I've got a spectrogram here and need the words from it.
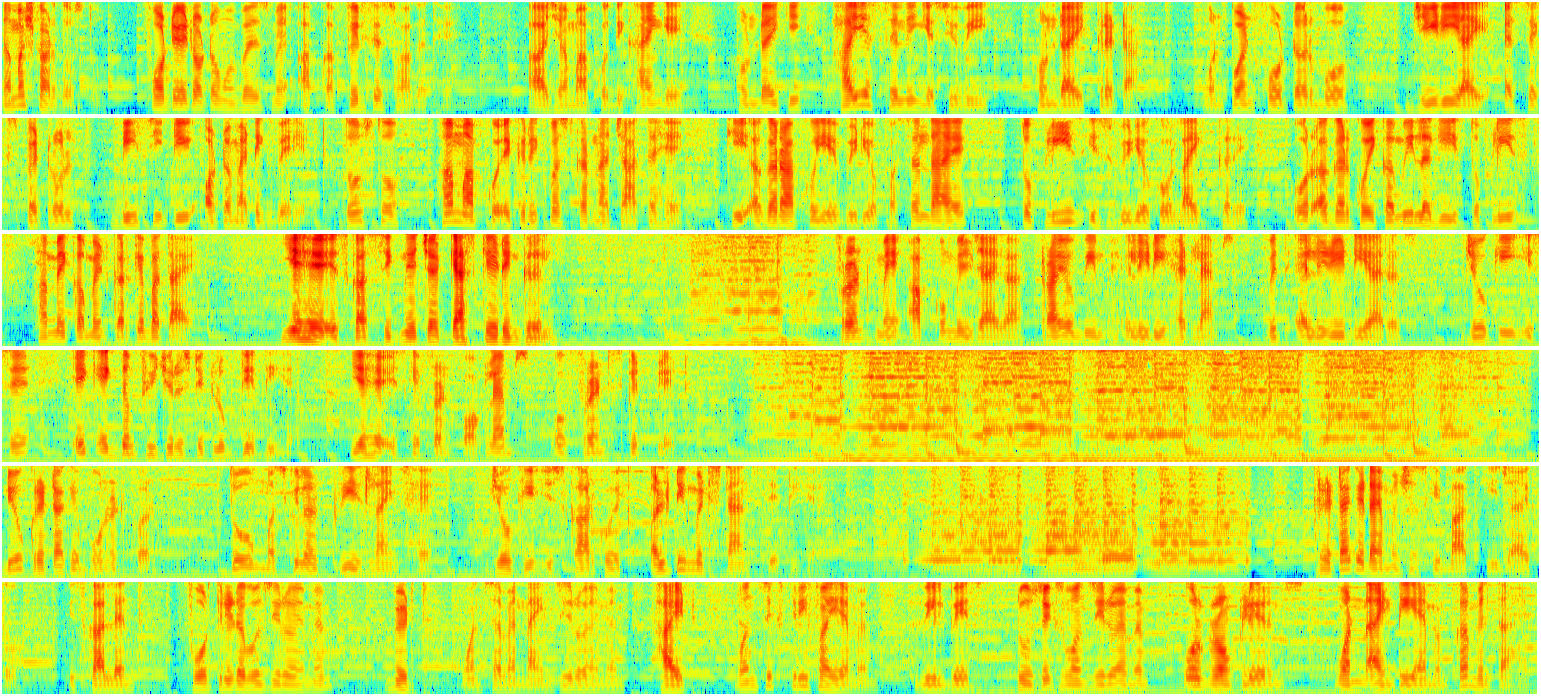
नमस्कार दोस्तों 48 ऑटोमोबाइल्स में आपका फिर से स्वागत है। आज हम आपको दिखाएँगे हुंडई की highest selling SUV Hyundai Creta 1.4 turbo GDI SX petrol DCT automatic variant दोस्तों, हम आपको एक रिक्वेस्ट करना चाहते हैं कि अगर आपको ये वीडियो पसंद आए तो प्लीज़ इस वीडियो को लाइक करें और अगर कोई कमी लगी तो प्लीज़ हमें कमेंट करके बताएँ। यह है इसका सिग्नेचर कैस्केडिंग ग्रिल फ्रंट में आपको मिल जाएगा trio beam LED headlamps with LED DRLs, जो कि इसे एक एकदम फ्यूचरिस्टिक लुक देती है। यह है इसके फ्रंट फॉग लैम्प्स और front skid plate new Creta के बोनट पर दो मस्कुलर क्रीज लाइंस है, जो कि इस कार को एक अल्टीमेट स्टैंड देती है। क्रेटा के डायमेंशंस की बात की जाए तो इसका length 4300 mm, width 1790 mm, height 1635 mm, wheel base 2610 mm और ग्राउंड क्लियरेंस 190 mm का मिलता है।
